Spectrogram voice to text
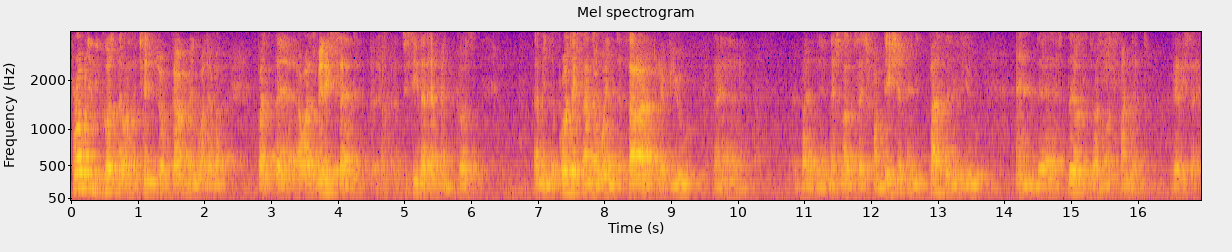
probably because there was a change of government, whatever. But uh, I was very sad to see that happen because, I mean, the project underwent a thorough review uh, by the National Research Foundation and it passed the review and uh, still it was not funded. Very sad.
